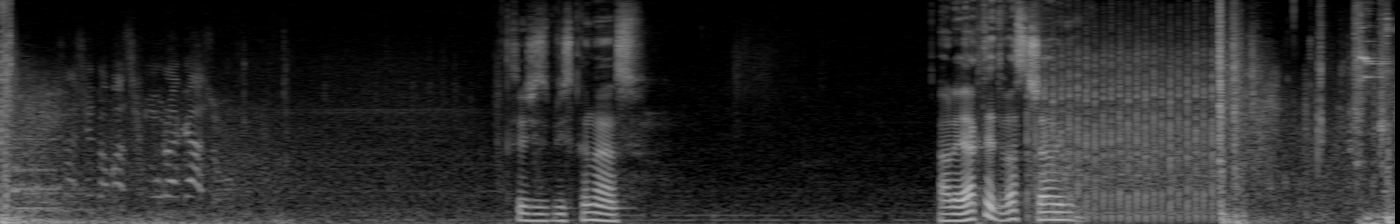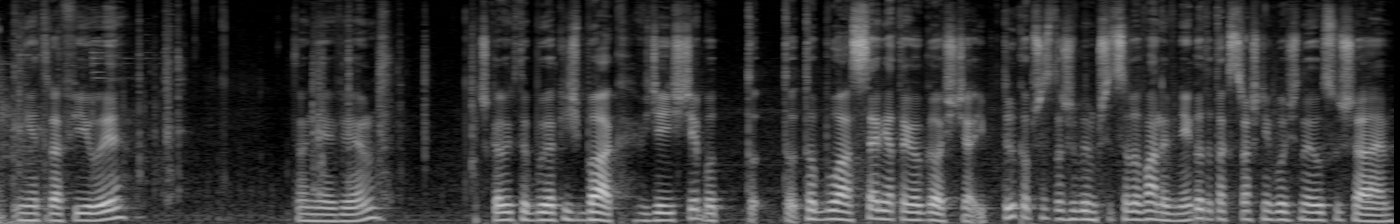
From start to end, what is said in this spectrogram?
Zbliża się do was chmura gazu. Ktoś jest blisko nas. Ale jak te dwa strzały nie- trafiły, to nie wiem. Aczkolwiek to był jakiś bug, widzieliście? Bo to, to, to była seria tego gościa i tylko przez to, że byłem przycelowany w niego, to tak strasznie głośno je usłyszałem.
